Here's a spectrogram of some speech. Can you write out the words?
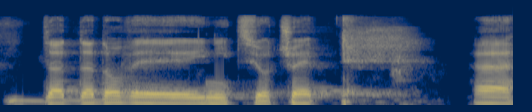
da, da, dove inizio? Cioè, eh,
